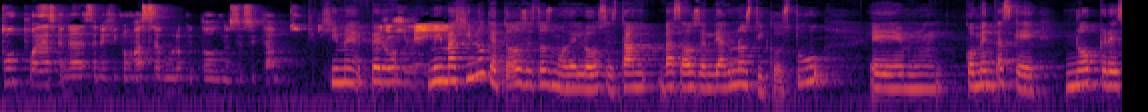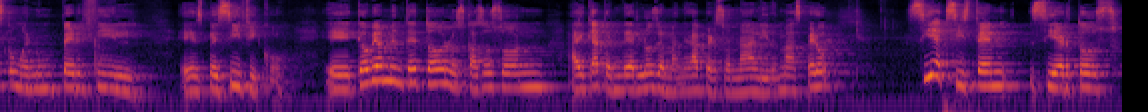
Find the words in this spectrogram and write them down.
tú puedes generar ese México más seguro que todos necesitamos. Jime, pero me imagino que todos estos modelos están basados en diagnósticos. Tú em, comentas que no crees como en un perfil específico, eh, que obviamente todos los casos son, hay que atenderlos de manera personal y demás, pero sí existen ciertos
